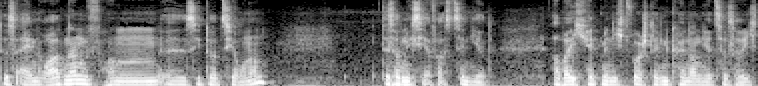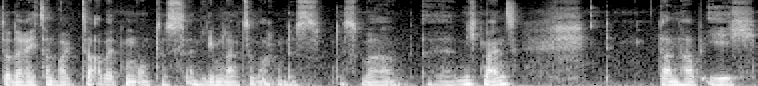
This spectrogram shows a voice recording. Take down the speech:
das Einordnen von äh, Situationen. Das hat mich sehr fasziniert. Aber ich hätte mir nicht vorstellen können, jetzt als Richter oder Rechtsanwalt zu arbeiten und das ein Leben lang zu machen. Das, das war äh, nicht meins. Dann habe ich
